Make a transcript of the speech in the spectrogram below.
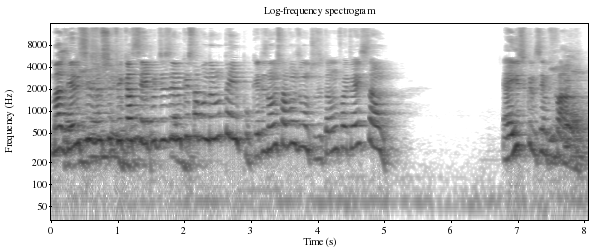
Mas Só ele se justifica sempre dizendo que estavam dando tempo, que eles não estavam juntos, então não foi traição. É isso que ele sempre fala.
